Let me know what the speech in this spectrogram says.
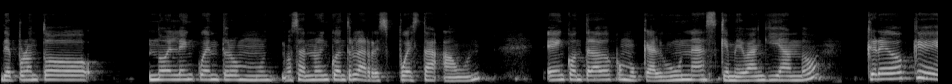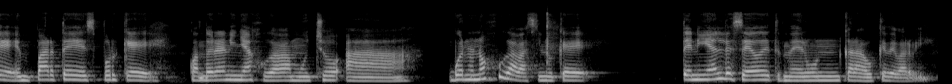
de pronto no le encuentro, o sea, no encuentro la respuesta aún. He encontrado como que algunas que me van guiando. Creo que en parte es porque cuando era niña jugaba mucho a, bueno, no jugaba, sino que tenía el deseo de tener un karaoke de Barbie.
